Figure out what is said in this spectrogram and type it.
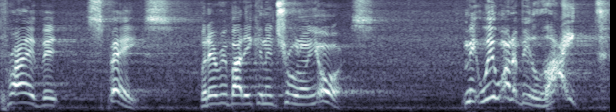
private space. But everybody can intrude on yours. I mean, we want to be liked.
